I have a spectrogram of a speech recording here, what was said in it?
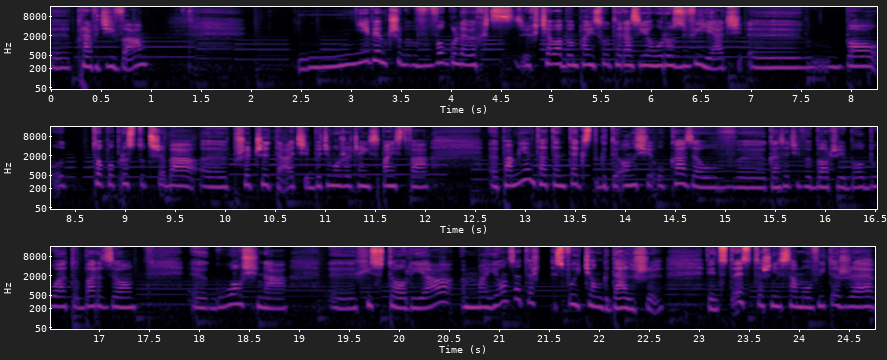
y, prawdziwa. Nie wiem, czy w ogóle ch- chciałabym Państwu teraz ją rozwijać, bo to po prostu trzeba przeczytać. Być może część z Państwa pamięta ten tekst, gdy on się ukazał w Gazecie Wyborczej, bo była to bardzo yy, głośna yy, historia, mająca też swój ciąg dalszy. Więc to jest też niesamowite, że e,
